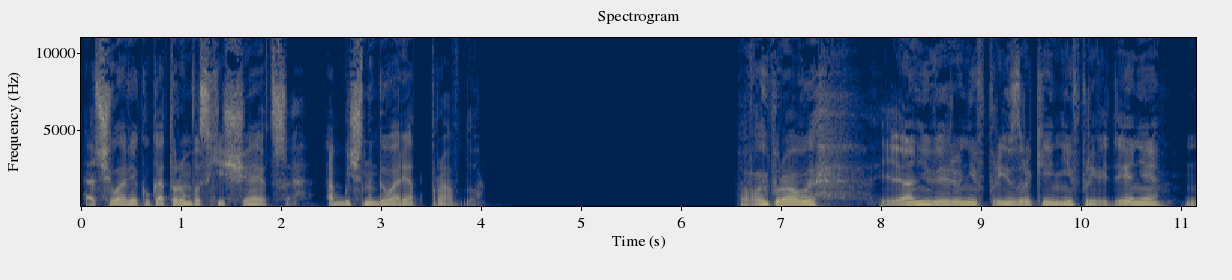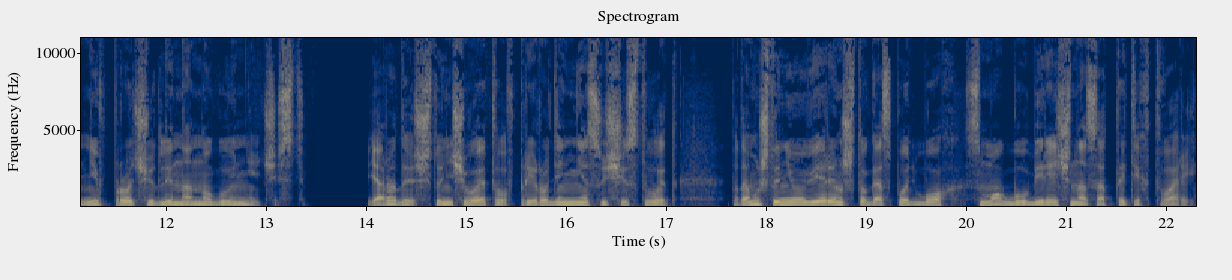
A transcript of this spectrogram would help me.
А человеку, которым восхищаются, обычно говорят правду. «Вы правы. Я не верю ни в призраки, ни в привидения, ни в прочую длинноногую нечисть. Я радуюсь, что ничего этого в природе не существует, потому что не уверен, что Господь Бог смог бы уберечь нас от этих тварей.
